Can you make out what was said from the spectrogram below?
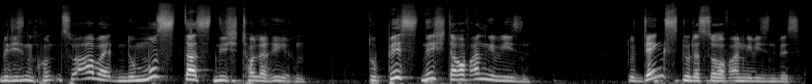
mit diesen Kunden zu arbeiten. Du musst das nicht tolerieren. Du bist nicht darauf angewiesen. Du denkst nur, dass du darauf angewiesen bist.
